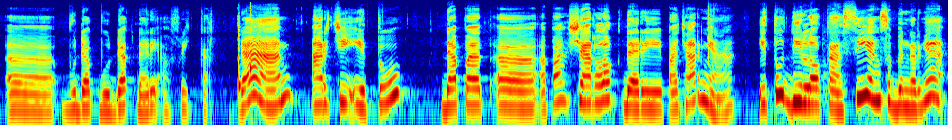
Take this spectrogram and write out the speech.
budak budak-budak dari Afrika. Dan Archie itu dapat uh, apa Sherlock dari pacarnya itu di lokasi yang sebenarnya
